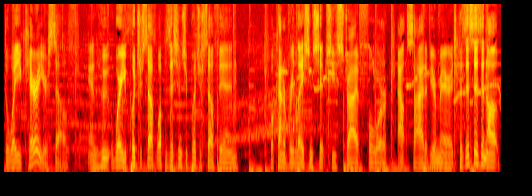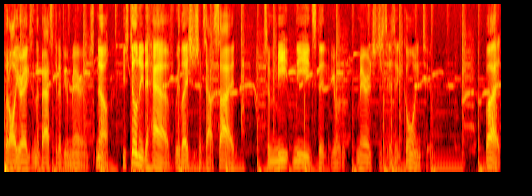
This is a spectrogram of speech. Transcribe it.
the way you carry yourself and who where you put yourself, what positions you put yourself in, what kind of relationships you strive for outside of your marriage because this isn't all, put all your eggs in the basket of your marriage. No, you still need to have relationships outside to meet needs that your marriage just isn't going to. But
